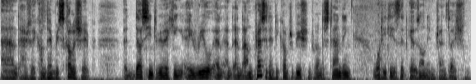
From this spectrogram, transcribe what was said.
and actually contemporary scholarship uh, does seem to be making a real and, and, and unprecedented contribution to understanding what it is that goes on in translation.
